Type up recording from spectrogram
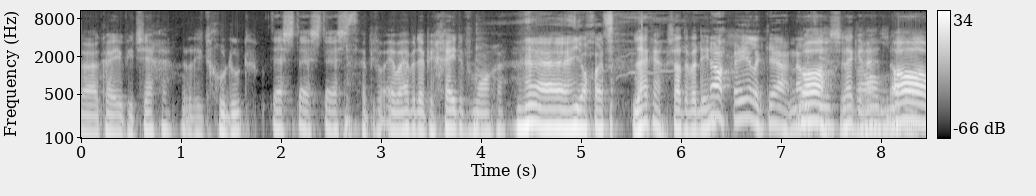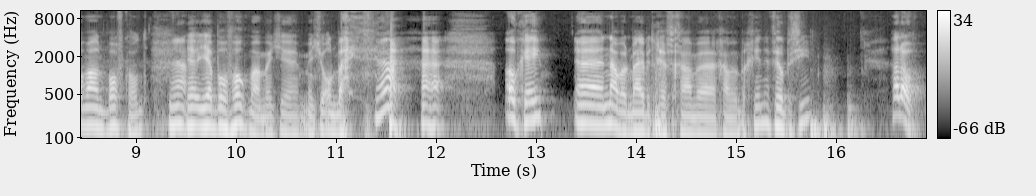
Uh, kan je even iets zeggen? Dat hij het goed doet? Test, test, test. Heb je, wat heb je gegeten vanmorgen? Uh, yoghurt. Lekker, zat er wat in? Ja, heerlijk, ja. Nootjes, oh, lekker hè? Oh man, Bof komt. Ja. Jij, jij bof ook maar met je, met je ontbijt. Ja. Oké, okay. uh, nou wat mij betreft gaan we, gaan we beginnen. Veel plezier. Hallo.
